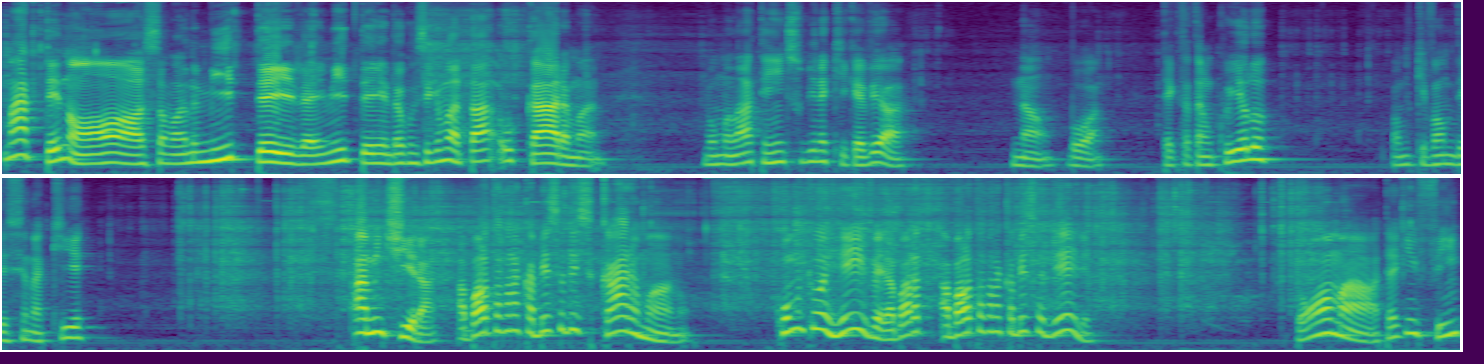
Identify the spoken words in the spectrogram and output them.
Matei. Nossa, mano. Mitei, velho. Mitei. Ainda consegui matar o cara, mano. Vamos lá. Tem gente subindo aqui. Quer ver, ó? Não. Boa. Tem que tá tranquilo. Vamos que vamos descendo aqui. Ah, mentira. A bala tava na cabeça desse cara, mano. Como que eu errei, velho? A bala, a bala tava na cabeça dele. Toma, até que enfim.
